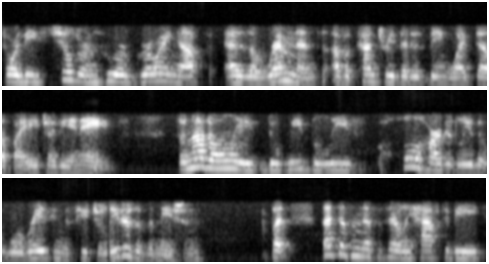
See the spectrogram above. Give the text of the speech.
for these children who are growing up as a remnant of a country that is being wiped out by HIV and AIDS. So not only do we believe wholeheartedly that we're raising the future leaders of the nation, but that doesn't necessarily have to be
